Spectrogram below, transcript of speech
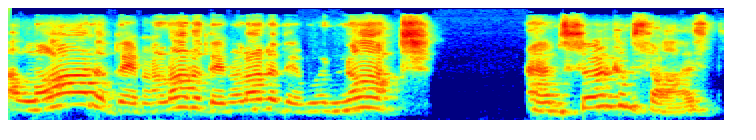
a lot of them, a lot of them, a lot of them were not um, circumcised.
